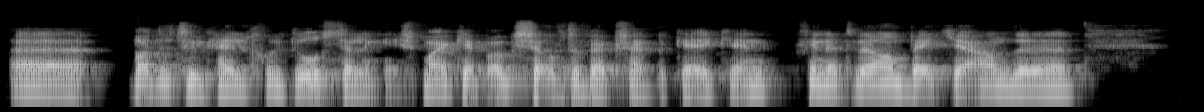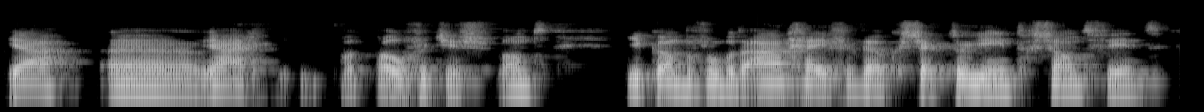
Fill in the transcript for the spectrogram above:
Uh, wat natuurlijk een hele goede doelstelling is. Maar ik heb ook zelf de website bekeken en ik vind het wel een beetje aan de, ja, uh, ja wat povertjes. Want je kan bijvoorbeeld aangeven welke sector je interessant vindt,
